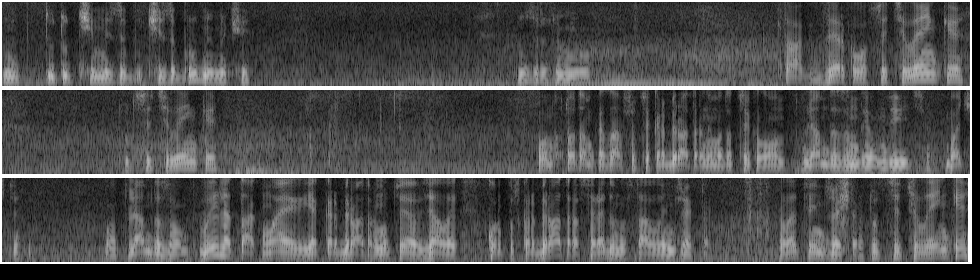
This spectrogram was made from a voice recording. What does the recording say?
Ну, Тут, тут чимось заб- чи забруднено, чи не зрозуміло. Так, дзеркало все ціленьке. Тут все ціленьке. Вон хто там казав, що це карбюраторний мотоцикл, вон лямда зонди, вон, дивіться, бачите? От, лямда зонд. Вигляд так, має як карбюратор. Ну це взяли корпус карбюратора, всередину вставили інжектор. Але це інжектор. Тут все ціленьке.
